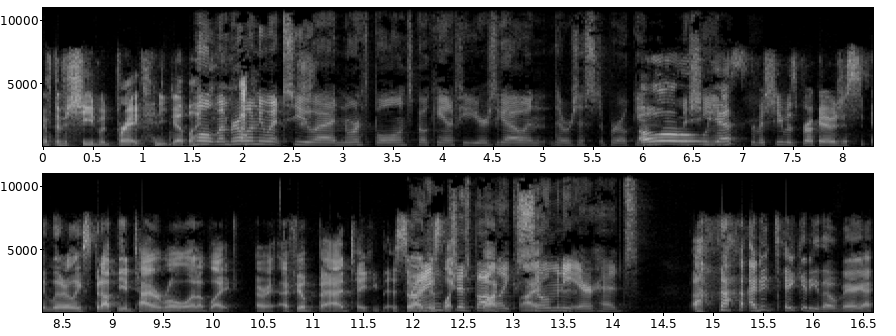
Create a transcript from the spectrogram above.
if the machine would break and you get like. Well, remember when we went to uh, North Bowl in Spokane a few years ago, and there was just a broken. Oh machine? yes, the machine was broken. It was just it literally spit out the entire roll, and I'm like, all right, I feel bad taking this. So I just like just bought like by- so many airheads. I didn't take any though, Mary. I,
